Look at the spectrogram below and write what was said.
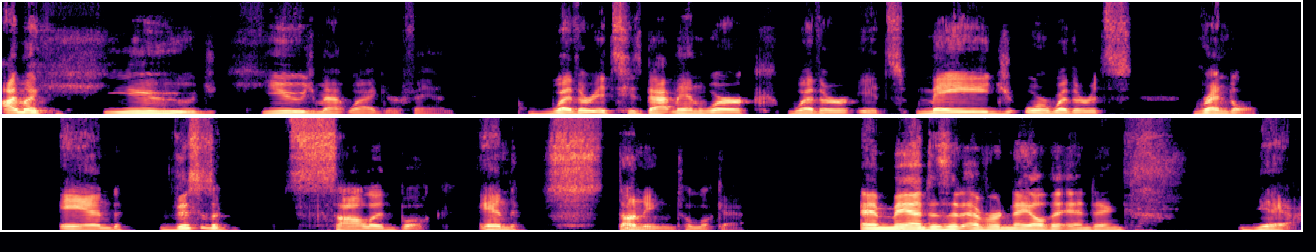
I'm a huge, huge Matt Wagner fan. Whether it's his Batman work, whether it's Mage, or whether it's Grendel. And this is a solid book and stunning to look at. And man, does it ever nail the ending. Yeah.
